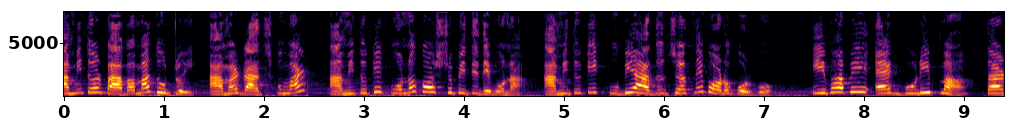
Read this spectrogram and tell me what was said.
আমি তোর বাবা মা দুটোই, আমার রাজকুমার, আমি তোকে কোনো কষ্ট পেতে দেব না, আমি তোকে খুবই আদর যত্নে বড় করব। এভাবে এক গরিব মা তার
